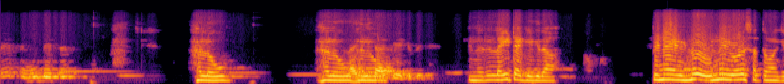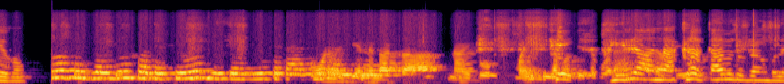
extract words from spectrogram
பேசு நீ பேசு. ஹலோ ஹலோ ஹலோ கேக்குது. என்னது லைட்டா கேக்குதா? பின்ன இன்னும் இன்னும் எவ்வளவு சத்தமா கேட்கும் என்ன காட்டுறா? நான் இப்போ அந்த அக்கா காம சொல்றாங்க போல.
